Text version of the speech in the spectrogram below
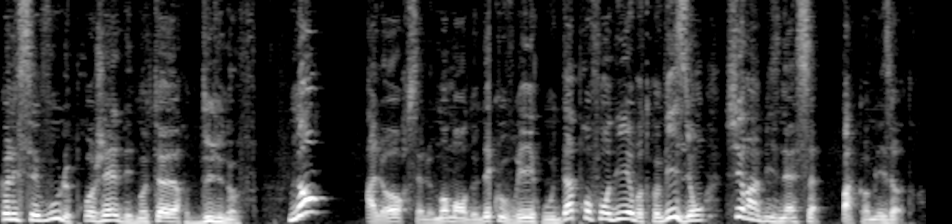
Connaissez-vous le projet des moteurs Duyunov? Non? Alors c'est le moment de découvrir ou d'approfondir votre vision sur un business pas comme les autres.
